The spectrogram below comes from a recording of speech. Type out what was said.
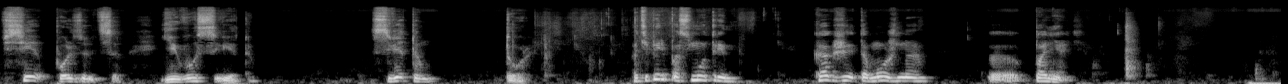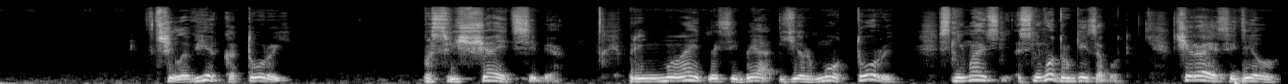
все пользуются его светом. Светом Торы. А теперь посмотрим, как же это можно э, понять. Человек, который посвящает себя, принимает на себя ермо Торы, снимает с него другие заботы. Вчера я сидел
